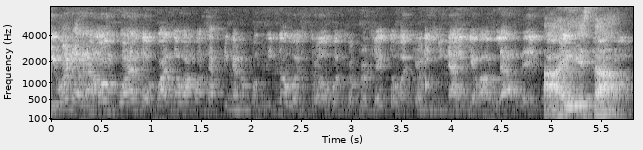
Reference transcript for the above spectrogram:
y bueno, Ramón, ¿cuándo? ¿Cuándo vamos a explicar un poquito vuestro, vuestro proyecto, vuestro original que va a hablar de... Ahí está.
